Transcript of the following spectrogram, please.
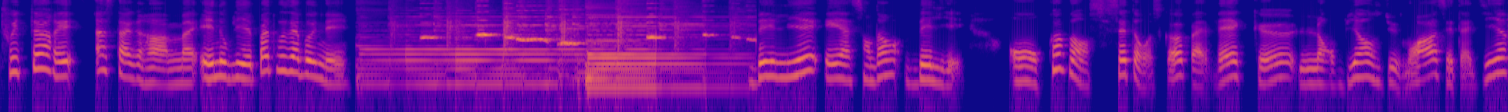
Twitter et Instagram. Et n'oubliez pas de vous abonner! Bélier et ascendant Bélier. On commence cet horoscope avec l'ambiance du mois, c'est-à-dire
